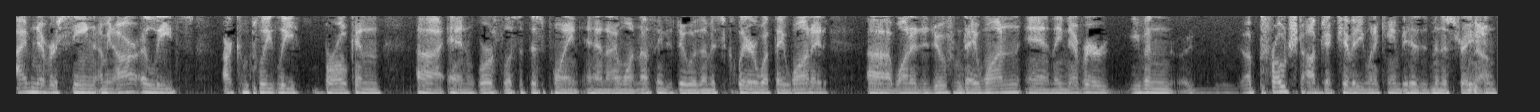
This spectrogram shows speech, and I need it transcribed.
I've never seen. I mean, our elites are completely broken uh, and worthless at this point, and I want nothing to do with them. It's clear what they wanted uh, wanted to do from day one, and they never even approached objectivity when it came to his administration.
